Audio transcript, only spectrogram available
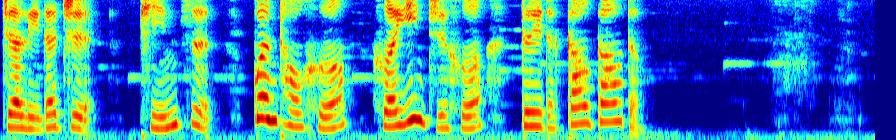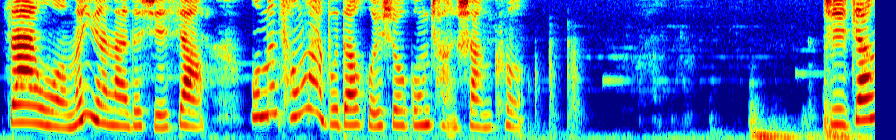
这里的纸、瓶子、罐头盒和硬纸盒堆得高高的。在我们原来的学校，我们从来不到回收工厂上课。纸张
